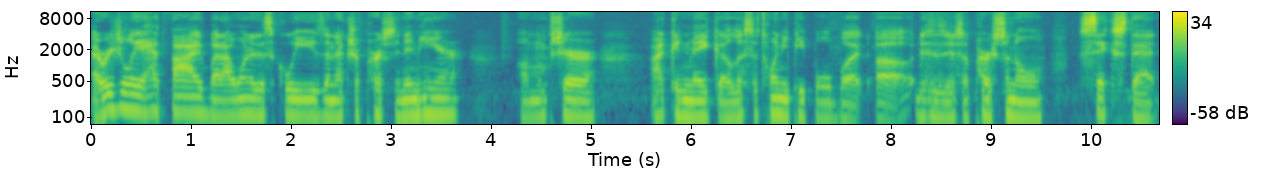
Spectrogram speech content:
Originally I had five, but I wanted to squeeze an extra person in here. Um, I'm sure I can make a list of 20 people, but uh, this is just a personal six that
